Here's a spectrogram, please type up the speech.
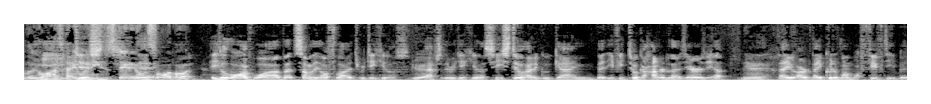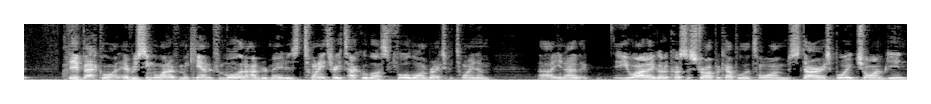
Akulu he Ate when he's standing on the sideline? He's a live wire, but some of the offloads ridiculous. Yeah. absolutely ridiculous. He still had a good game, but if he took hundred of those errors out, Yeah. they are, they could have won by fifty. But their back line, every single one of them accounted for more than hundred metres, twenty three tackle busts, four line breaks between them. Uh, you know, Uate got across the stripe a couple of times. Darius Boyd chimed in.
